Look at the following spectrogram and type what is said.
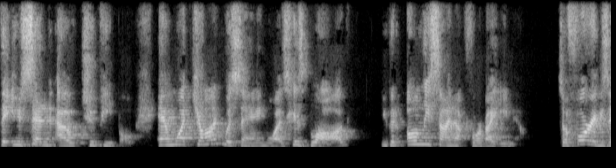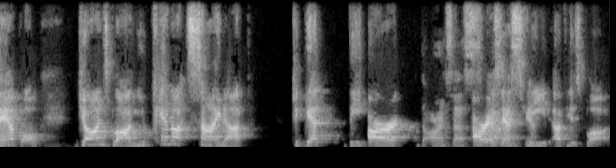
that you send out to people. And what Jon was saying was his blog you can only sign up for by email. So for example, Jon's blog, you cannot sign up to get the R, The RSS. RSS yeah, feed of his blog.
